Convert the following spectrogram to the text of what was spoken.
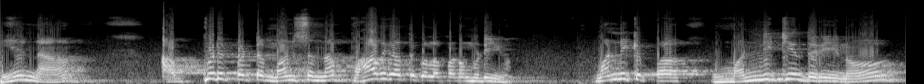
ஏன்னா அப்படிப்பட்ட மனுஷன் தான் பாதுகாத்து கொள்ளப்பட முடியும். மன்னிக்க மன்னிக்கும் மன்னிக்கவும் தெரியணும்.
